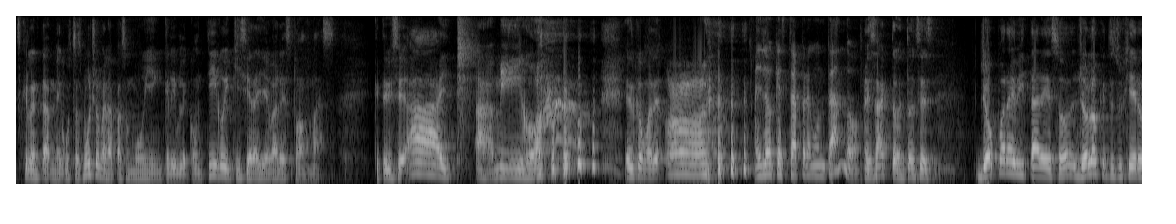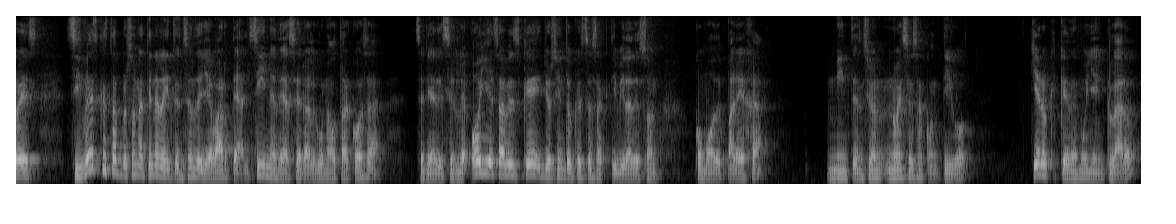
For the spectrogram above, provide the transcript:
Es que la me gustas mucho, me la paso muy increíble contigo y quisiera llevar esto a más. Que te dice, ay, amigo. es como de, "Oh". Es lo que está preguntando. Exacto, entonces, yo para evitar eso, yo lo que te sugiero es, si ves que esta persona tiene la intención de llevarte al cine, de hacer alguna otra cosa, sería decirle, oye, ¿sabes qué? Yo siento que estas actividades son como de pareja, mi intención no es esa contigo, quiero que quede muy en claro,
